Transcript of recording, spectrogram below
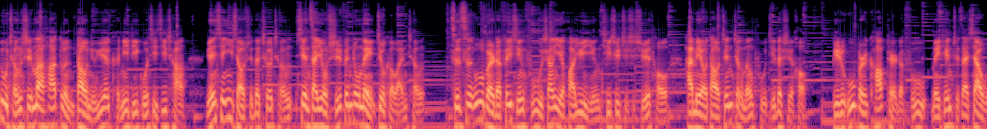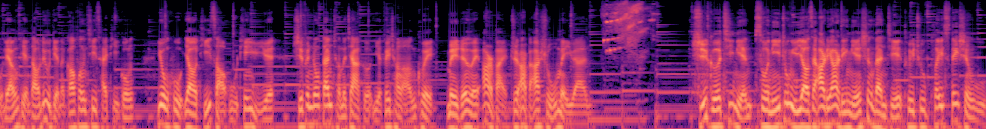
路程是曼哈顿到纽约肯尼迪国际机场，原先一小时的车程，现在用十分钟内就可完成。此次 Uber 的飞行服务商业化运营其实只是噱头，还没有到真正能普及的时候。比如 Uber Copter 的服务，每天只在下午两点到六点的高峰期才提供，用户要提早五天预约，十分钟单程的价格也非常昂贵，每人为二百至二百二十五美元。时隔七年，索尼终于要在二零二零年圣诞节推出 PlayStation 五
